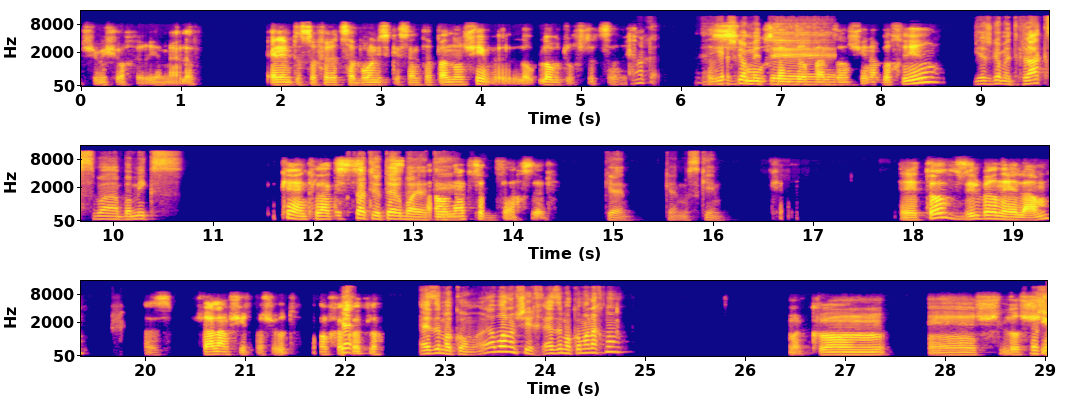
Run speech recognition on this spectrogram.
שמישהו אחר יהיה מעליו. אלא אם אתה סופר את סבוניס כסנטר פן עונשין, ולא לא בטוח שאתה צריך. אז יש גם הוא את, אה. יש גם את קלקס במיקס. כן, הוא קלקס. קצת יותר בעייתי. העונה קצת תאכזב. כן, כן, מסכים. אה, טוב, זילבר נעלם, אז אפשר להמשיך פשוט, או לחכות לו. איזה מקום? אה, בוא נמשיך. איזה מקום אנחנו? מקום אה, 39.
